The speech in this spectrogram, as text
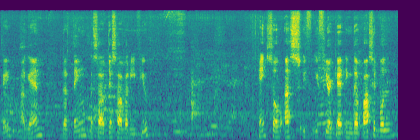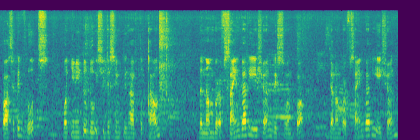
Okay? Again, the thing, let's just have a review. Okay, so as if, if you're getting the possible positive roots, what you need to do is you just simply have to count the number of sign variation, this one po, the number of sign variation,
